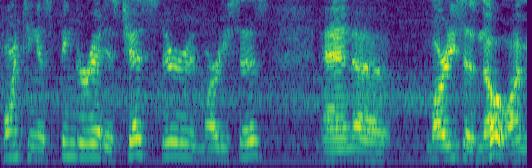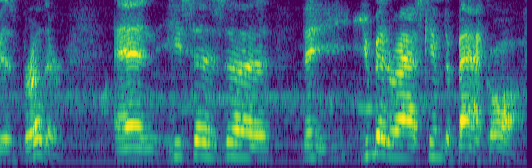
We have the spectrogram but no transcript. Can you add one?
Pointing his finger at his chest there, and Marty says, and uh, Marty says, "No, I'm his brother," and he says, uh, "Then you better ask him to back off."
